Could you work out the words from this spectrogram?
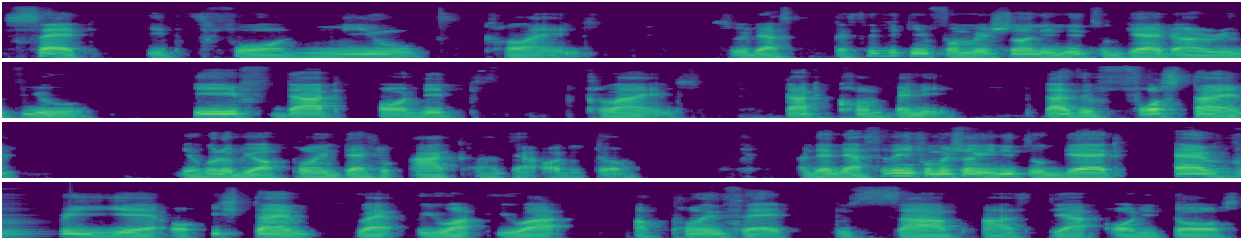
set it's for new clients. So there's specific information you need to get and review if that audit client, that company, that's the first time you're going to be appointed to act as their auditor. And then there's certain information you need to get every year or each time you are, you are, you are appointed to serve as their auditors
